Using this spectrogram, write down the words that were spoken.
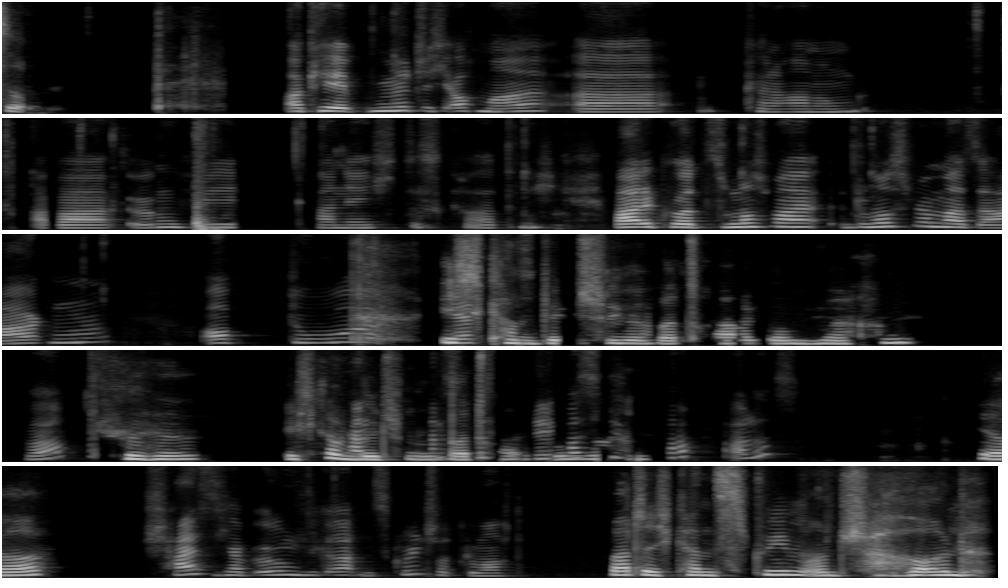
So. okay, mute ich auch mal. Äh, keine Ahnung. Aber irgendwie kann ich das gerade nicht. Warte kurz, du musst mal, du musst mir mal sagen, ob du. Ich kann Bildschirmübertragung machen. Was? Ich kann das Bildschirmübertragung machen. hab? Alles? Ja. Scheiße, ich habe irgendwie gerade einen Screenshot gemacht. Warte, ich kann Stream anschauen.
